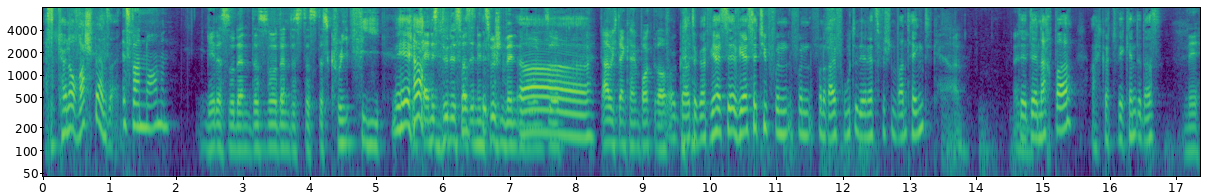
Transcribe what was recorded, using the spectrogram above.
Das können auch Waschbären sein. Es war Norman. Nee, das ist so dann, das ist so dann das, das, das Creep-Vieh. Ja. Ein kleines Dünnes, was Das- in den Zwischenwänden Ah. wohnt. So. Da habe ich dann keinen Bock drauf. Oh Gott, oh Gott. Wie heißt der, wie heißt der Typ von, von, von Ralf Rute, der in der Zwischenwand hängt? Keine Ahnung. Der, der Nachbar? Ach Gott, wer kennt denn das? nee.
